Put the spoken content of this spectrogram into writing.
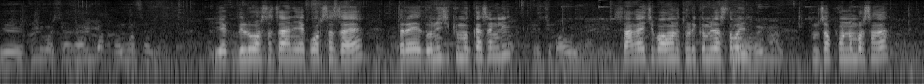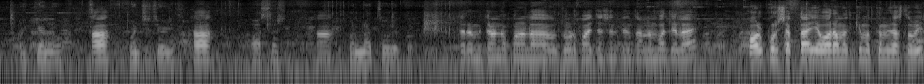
हे दीड वर्षाचा आहे एक दोन वर्षाचा आहे. एक दीड वर्षाचा आणि एक वर्षाचा आहे. तर हे दोन्हीची किंमत काय सांगली? याची बावन्न आहे. सांगायची भावाने थोडी कमी जास्त हो, होईल. होईल तुमचा फोन नंबर सांगा. एक्क्याण्णव हा. पंचेचाळीस हा. पासष्ट हा. पन्नास चौऱ्याहत्तर. तर मित्रांनो कोणाला जोड पाहिजे असेल त्यांचा नंबर दिला आहे कॉल करू शकता. व्यवहारामध्ये किंमत कमी जास्त होईल.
